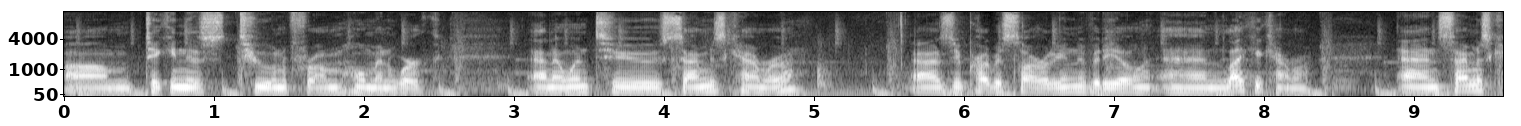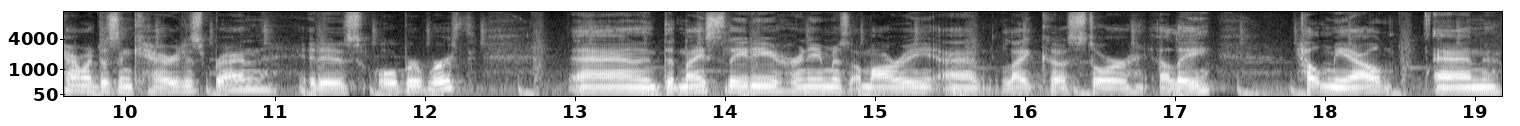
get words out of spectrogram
um, taking this to and from home and work. And I went to Samy's Camera, as you probably saw earlier in the video, and Leica Camera. And Simon's Camera doesn't carry this brand. It is Oberwerth. And the nice lady, her name is Amari at Leica Store LA, helped me out and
